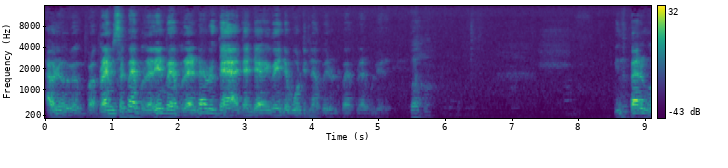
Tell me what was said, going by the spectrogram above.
அவர் பிரைம் மினிஸ்டர் பயப்படுறாரு. ஏன் பயப்படுறாரு அவருக்கு த- தன் இவன் ஓட்டு நான் போயிருந்து பயப்படுறாரு பிள்ளைகள் ஆஹா. இது பாருங்க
